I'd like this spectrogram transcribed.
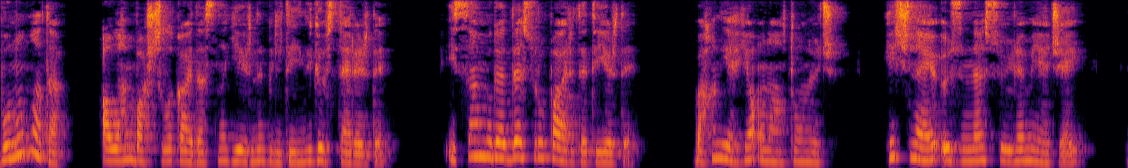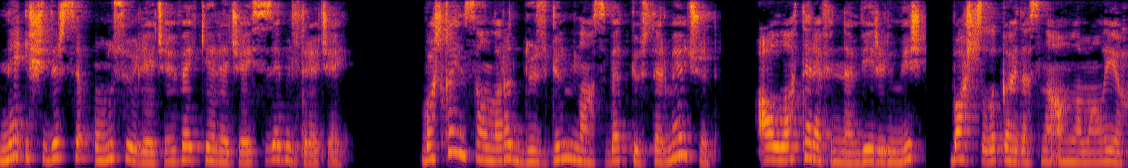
Bununla da Allahın başçılıq qaydasını yerini bildiyini göstərirdi. İsa müqəddəs ruh barədə deyirdi. Baxın Yəhya 16:13. Heç nəyi özündən söyləməyəcək, nə eşidirsə onu söyləyəcək və gələcəyi sizə bildirəcək. Başqa insanlara düzgün münasibət göstərmək üçün Allah tərəfindən verilmiş başçılıq qaydasını anlamalıyıq.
